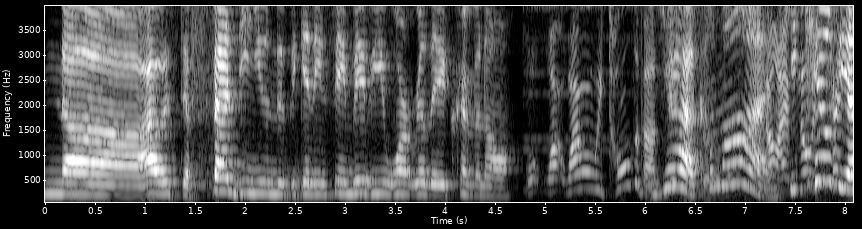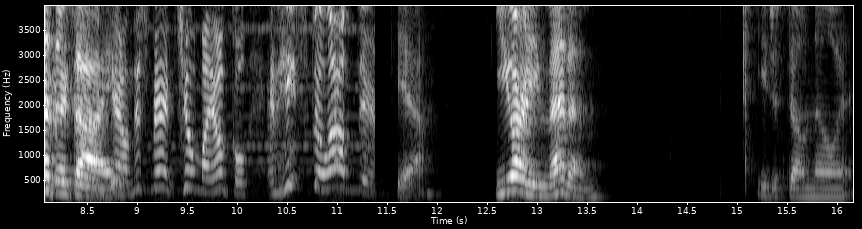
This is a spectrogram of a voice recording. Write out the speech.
Nah, I was defending you in the beginning, saying maybe you weren't really a criminal. Well, why, why weren't we told about this? Yeah, come on. No, he no killed the other guy. down. This man killed my uncle, and he's still out there. Yeah. You already met him. You just don't know it.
